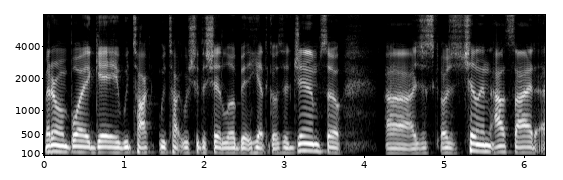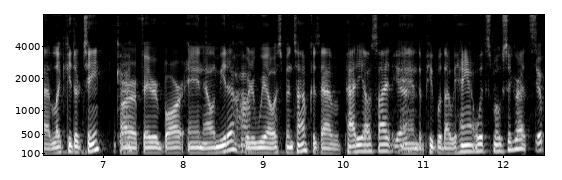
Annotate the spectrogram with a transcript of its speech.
Met our own boy Gabe. We talked. We talked. We shoot the shit a little bit. He had to go to the gym, so uh, I just I was just chilling outside at Lucky Thirteen, our favorite bar in Alameda, where we always spend time because I have a patio outside, Uh-huh. Yeah. and the people that we hang out with smoke cigarettes. Yep.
